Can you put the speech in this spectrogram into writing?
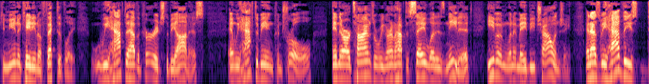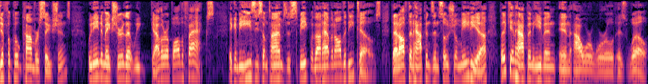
communicating effectively. We have to have the courage to be honest, and we have to be in control. And there are times where we're going to have to say what is needed, even when it may be challenging. And as we have these difficult conversations, we need to make sure that we gather up all the facts It can be easy sometimes to speak without having all the details. That often happens in social media, but it can happen even in our world as well.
